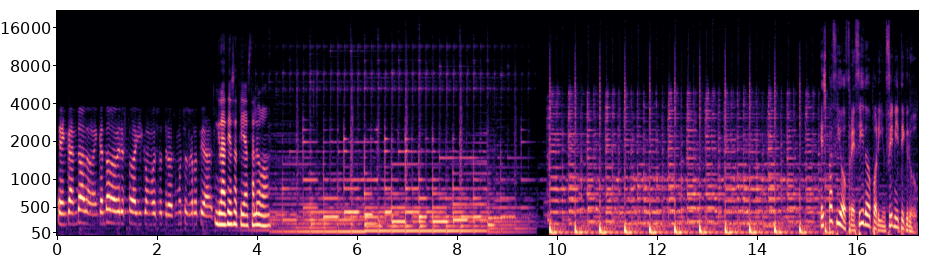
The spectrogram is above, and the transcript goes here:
Encantado, encantado de haber estado aquí con vosotros. Muchas gracias. Gracias a ti, hasta luego. Espacio ofrecido por Infinity Group.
